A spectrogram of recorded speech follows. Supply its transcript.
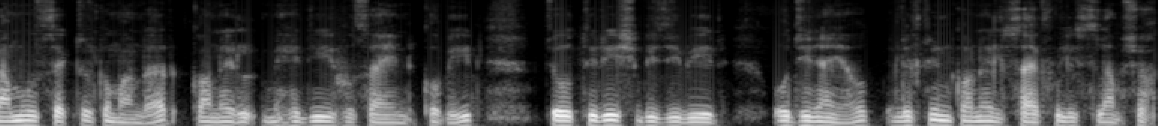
Ramu sector commander colonel Mehedi Hussain Kabir, চৌত্রিশ বিজিবির অধিনায়ক লেফটেন্যান্ট কর্নেল সাইফুল ইসলাম সহ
